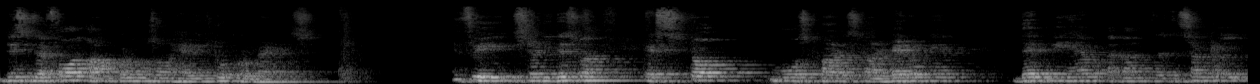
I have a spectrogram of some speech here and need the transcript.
this is a four-arm chromosome having two chromatids. If we study this one, its topmost part is called telomere. Then we have a, a, central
